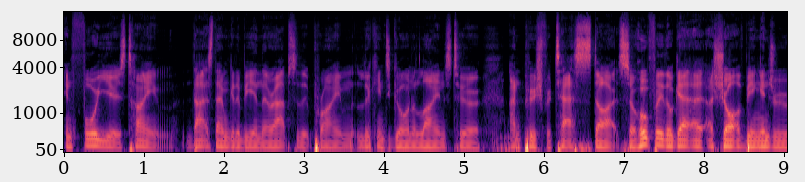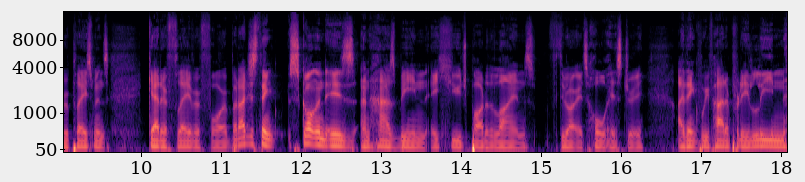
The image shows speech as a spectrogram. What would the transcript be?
in four years' time, that's them going to be in their absolute prime, looking to go on a Lions tour and push for test starts. So hopefully they'll get a, a shot of being injury replacements, get a flavour for it. But I just think Scotland is and has been a huge part of the Lions throughout its whole history. I think we've had a pretty lean,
